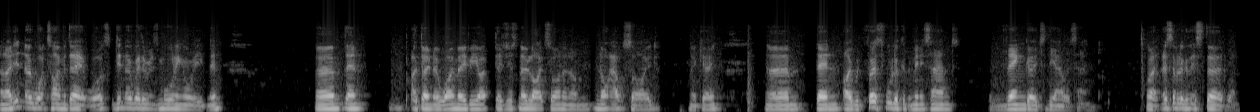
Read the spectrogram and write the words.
and I didn't know what time of day it was, didn't know whether it was morning or evening, um, then I don't know why. Maybe I, there's just no lights on and I'm not outside. Okay, um, then I would first of all look at the minutes hand, then go to the hours hand. All right, let's have a look at this third one.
